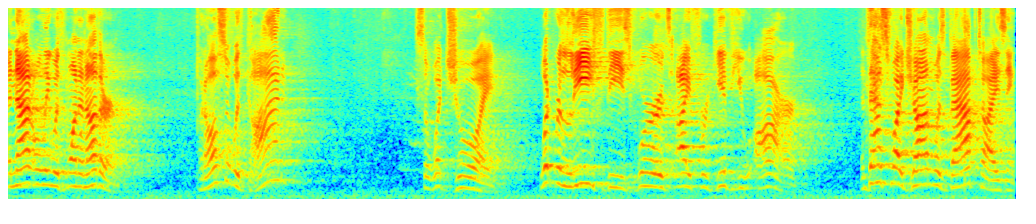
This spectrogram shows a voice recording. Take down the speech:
and not only with one another, but also with God. So, what joy, what relief these words, I forgive you, are. And that's why John was baptizing,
